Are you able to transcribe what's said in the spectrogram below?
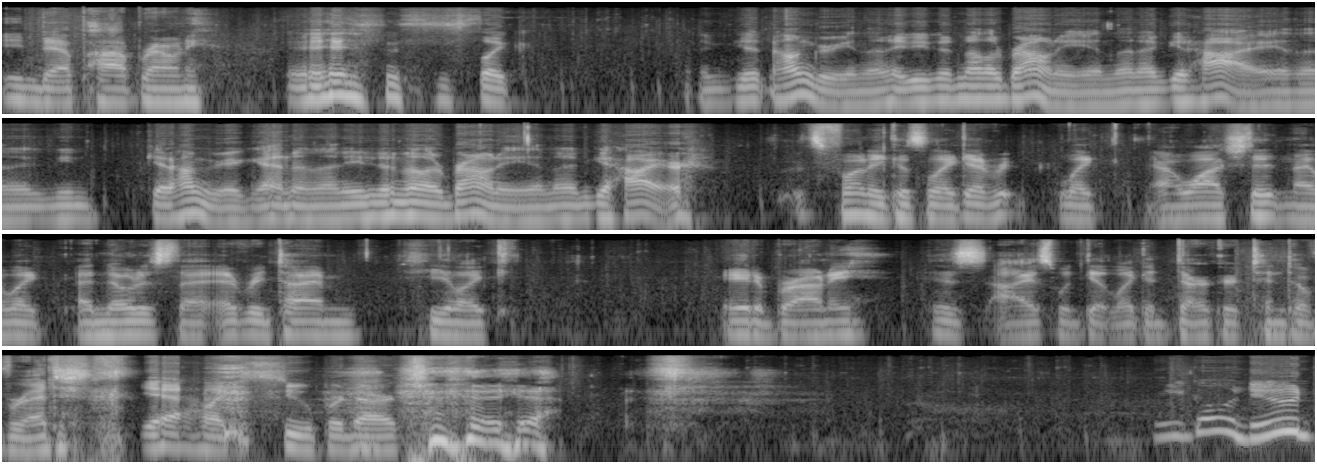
eating that pop brownie. it's just like I'd get hungry and then I'd eat another brownie and then I'd get high and then I'd get hungry again and then I eat another brownie and then I'd get higher. It's funny because like every like I watched it and I like I noticed that every time he like ate a brownie, his eyes would get like a darker tint of red. Yeah, like super dark. yeah. Where you going, dude?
